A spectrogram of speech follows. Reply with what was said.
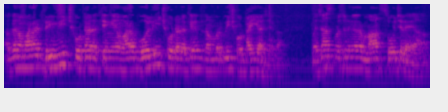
अगर हमारा ड्रीम ही छोटा रखेंगे, हमारा गोल ही छोटा रखेंगे तो नंबर भी छोटा ही आ जाएगा। 50 परसेंट का अगर मार्क्स सोच रहे हैं आप,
